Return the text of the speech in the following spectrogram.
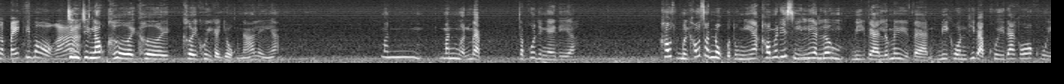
สเปคที่บอกอะจริง ๆ แล้วเคยเคยเคยคุยกับหยกนะอะไรเงี้ย มันมันเหมือนแบบจะพูดยังไงดีอะ เขาเหมือนเขาสนุกกับตรงเนี้ยเขาไม่ได้ซีเรียสเรื่องมีแฟนหรือไม่มีแฟน มีคนที่แบบคุยได้เขาก็คุย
